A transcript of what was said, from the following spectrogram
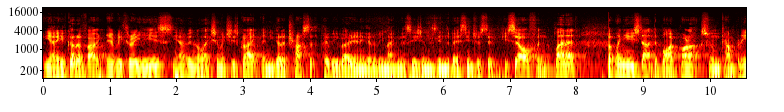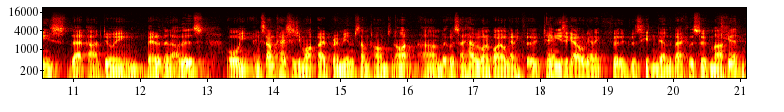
you know, you've got to vote every three years. You know, in an election, which is great, and you've got to trust that the people you vote in are going to be making decisions in the best interest of yourself and the planet. But when you start to buy products from companies that are doing better than others, or in some cases you might pay premium, sometimes not. Um, but we're saying, hey, we want to buy organic food. Ten Yep. years ago, organic food was hidden down the back of the supermarket.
